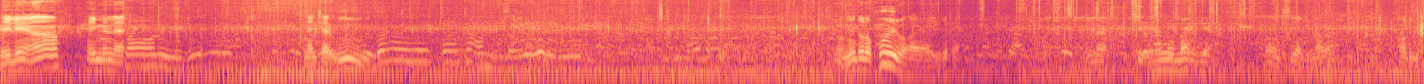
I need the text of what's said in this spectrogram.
နေလင်းအောင်ဟိမ့်မင်းလက် နိုင်ထက်ဦးမင်းတော့တော့ဖွေးတော့ဟာဒီဘက်ကဒီမှာရှိတယ်မမမဟုတ်ရှိတယ်နော်ဟောဒီမှာ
